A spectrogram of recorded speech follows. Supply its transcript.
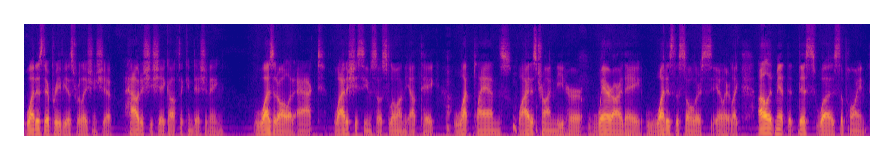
what is their previous relationship, how does she shake off the conditioning? Was it all an act? Why does she seem so slow on the uptake? What plans? Why does Tron need her? Where are they? What is the solar sailor? Like, I'll admit that this was the point.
